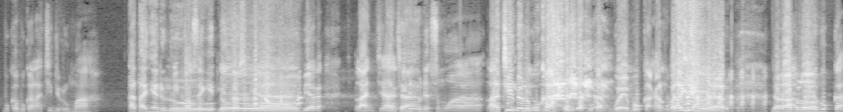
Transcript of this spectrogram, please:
buka-buka laci di rumah. Katanya dulu. mitosnya gitu mitosnya. biar lancar. Lancar. ini udah semua Laci udah di lu buka. Udah- bukan gue yang buka kan gue Oh, iya, iya. Nyokap Mak lo? udah buka.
